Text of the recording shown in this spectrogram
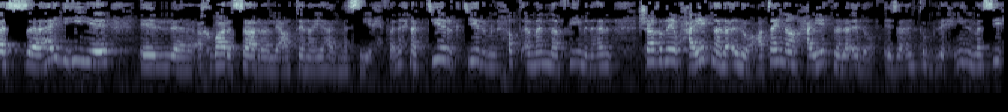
بس هيدي هي الأخبار السارة اللي أعطينا إياها المسيح. فنحن كثير كثير بنحط أملنا فيه من هالشغلة وحياتنا له أعطينا حياتنا له إذا أنتم لاحقين المسيح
